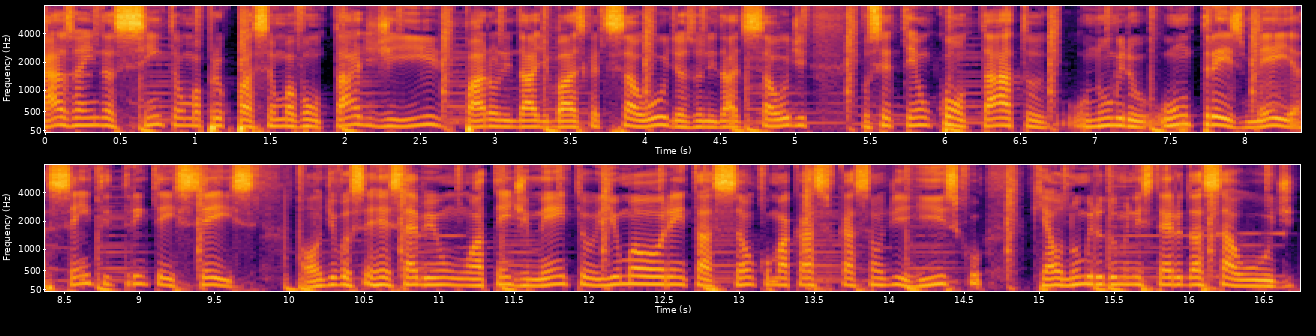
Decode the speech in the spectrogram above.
Caso ainda sinta uma preocupação, uma vontade de ir para a unidade básica de saúde, as unidades de saúde, você tem um contato, o número 136 136, onde você recebe um atendimento e uma orientação com uma classificação de risco, que é o número do Ministério da Saúde,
